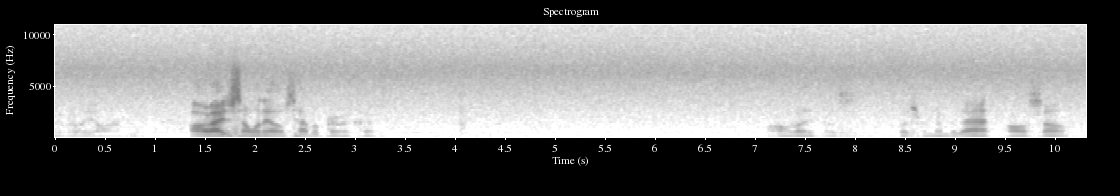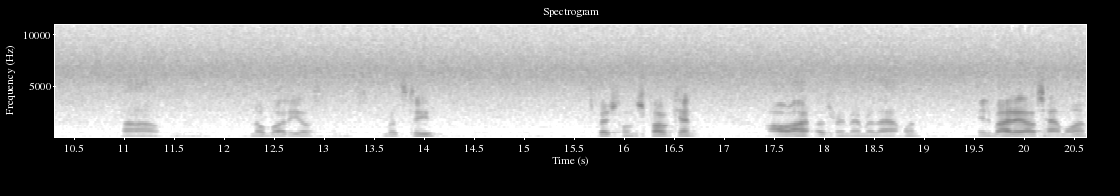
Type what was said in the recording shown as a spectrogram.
We really are. All right, someone else have a prayer request? All right, let's let's remember that also. Uh, nobody else but Steve. Special and spoken. All right, let's remember that one. Anybody else have one?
